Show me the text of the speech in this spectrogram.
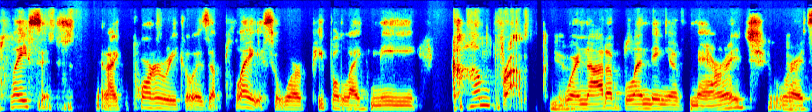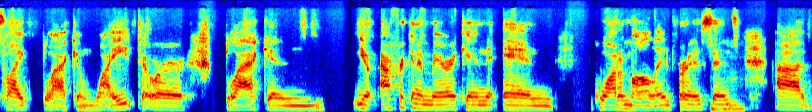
places like Puerto Rico is a place where people mm-hmm. like me come from. Yeah. We're not a blending of marriage where mm-hmm. it's like black and white or black and you know African American and Guatemalan, for instance, Mm-hmm. uh,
